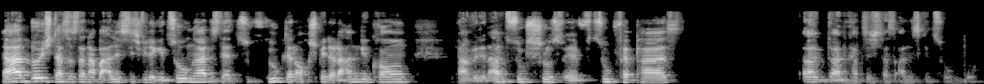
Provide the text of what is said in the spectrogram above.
dadurch, dass es dann aber alles sich wieder gezogen hat, ist der Flug dann auch später da angekommen. Da haben wir den Anzugsschluss, äh, Zug verpasst. Und dann hat sich das alles gezogen, Bro.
